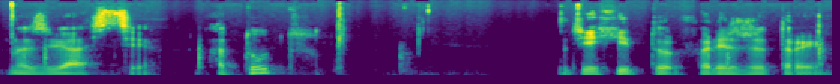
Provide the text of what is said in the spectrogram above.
на зв'язці. А тут. Тут є хід ферзь G3.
